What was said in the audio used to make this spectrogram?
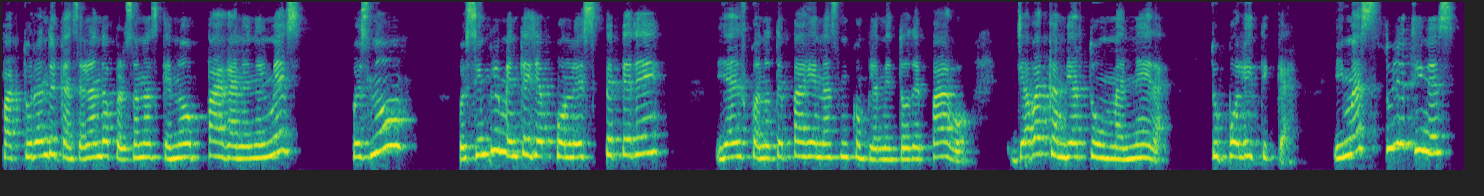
facturando y cancelando a personas que no pagan en el mes. Pues no, pues simplemente ya pones PPD. Ya es cuando te paguen, haz un complemento de pago. Ya va a cambiar tu manera, tu política. Y más, tú ya tienes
